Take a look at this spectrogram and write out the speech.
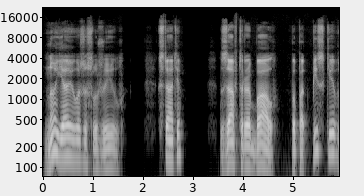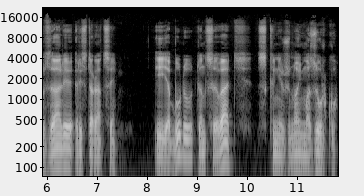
но я его заслужил. Кстати, завтра бал по подписке в зале ресторации, и я буду танцевать с княжной Мазурку.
